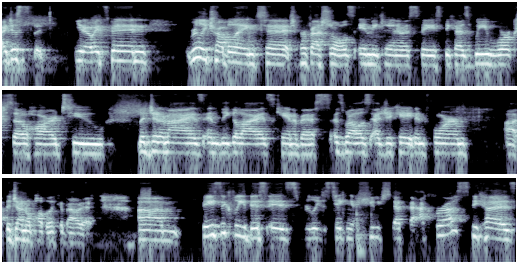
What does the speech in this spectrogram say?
I just, you know, it's been really troubling to, to professionals in the cannabis space because we worked so hard to legitimize and legalize cannabis as well as educate and inform uh, the general public about it. Um, basically, this is really just taking a huge step back for us because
